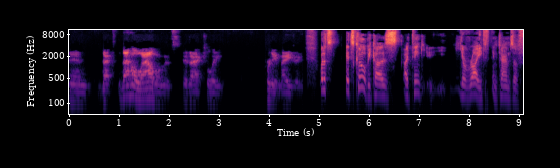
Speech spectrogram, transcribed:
and that that whole album is is actually pretty amazing. Well, it's it's cool because I think you're right in terms of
